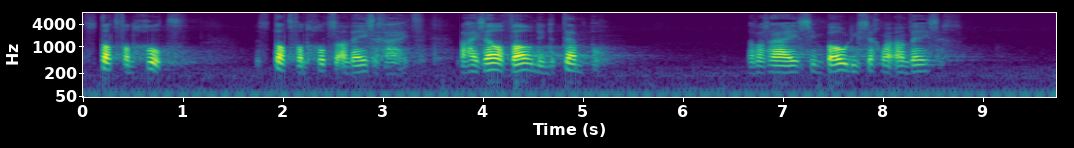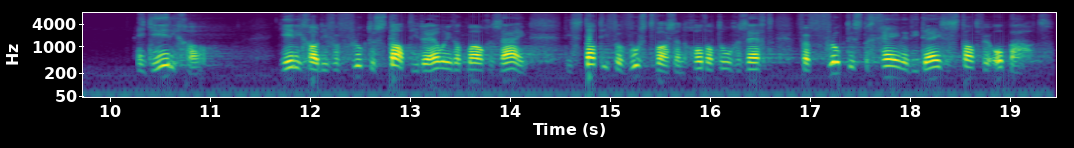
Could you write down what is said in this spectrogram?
de stad van God, de stad van Gods aanwezigheid, waar hij zelf woonde in de tempel. Daar was hij symbolisch zeg maar aanwezig. En Jericho. Jericho, die vervloekte stad die er helemaal niet had mogen zijn. Die stad die verwoest was. En God had toen gezegd, vervloekt is degene die deze stad weer opbouwt.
